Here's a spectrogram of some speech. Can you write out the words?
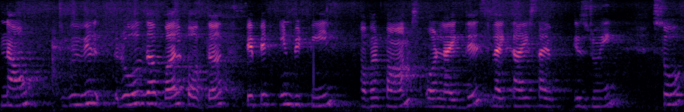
Now we will roll the bulb of the pipette in between our palms or like this like Taisa is doing. So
